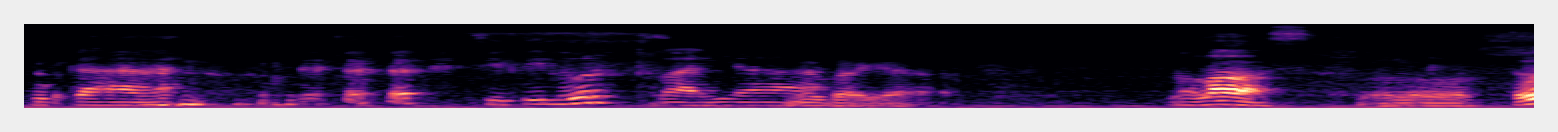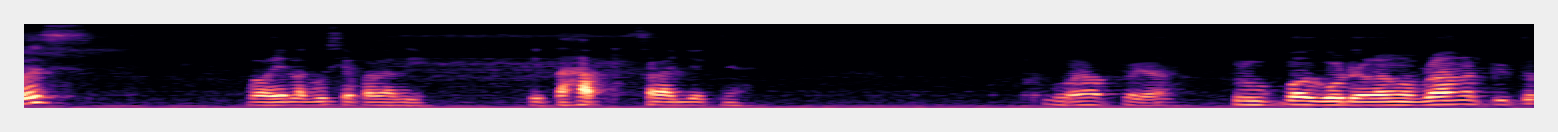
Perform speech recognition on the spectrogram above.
Bukan. Siti Nur Baya. Nurbaya Lolos. lolos Terus bawain lagu siapa lagi? Di tahap selanjutnya. gua apa ya lupa gue udah lama banget itu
